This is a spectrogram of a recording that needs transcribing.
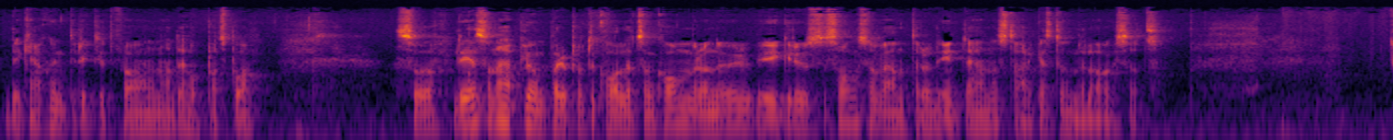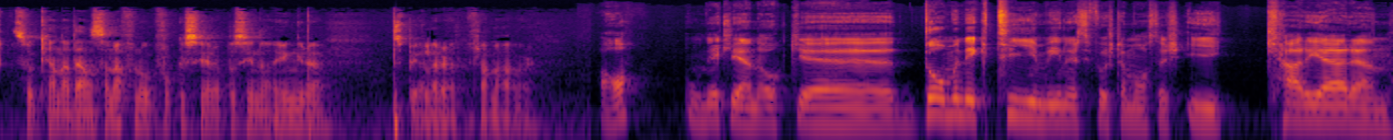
det kanske inte riktigt vad hon hade hoppats på. Så det är sådana här plumpar i protokollet som kommer och nu är det grussäsong som väntar och det är inte hennes starkaste underlag. Så, att, så kanadensarna får nog fokusera på sina yngre spelare framöver. Ja, onekligen. Och eh, Dominic Team vinner sitt första Masters i karriären.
